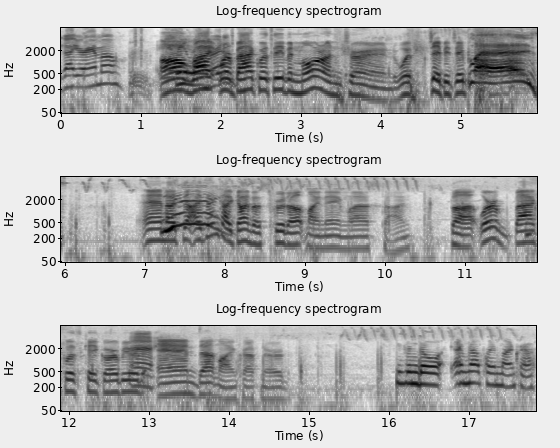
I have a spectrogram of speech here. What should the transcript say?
you got your ammo? All you right, ready? we're back with even more unturned with JBJ Blaze. And I, th I think I kind of screwed up my name last time, but we're back with Kcorbyerd Eh. and that Minecraft nerd. Even though I'm not playing Minecraft.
